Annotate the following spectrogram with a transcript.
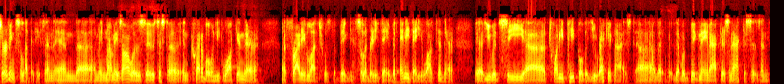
serving celebrities. And and uh, I mean, Ma Maison was it was just uh, incredible when you'd walk in there. Uh, Friday lunch was the big celebrity day, but any day you walked in there, uh, you would see uh, 20 people that you recognized uh, that that were big name actors and actresses and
